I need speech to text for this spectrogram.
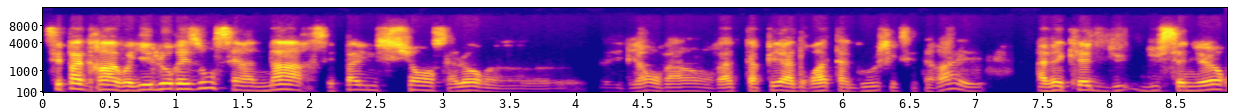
C'est pas grave, voyez, l'oraison c'est un art, c'est pas une science. Alors, euh, eh bien, on va, on va taper à droite, à gauche, etc. Et avec l'aide du, Seigneur,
